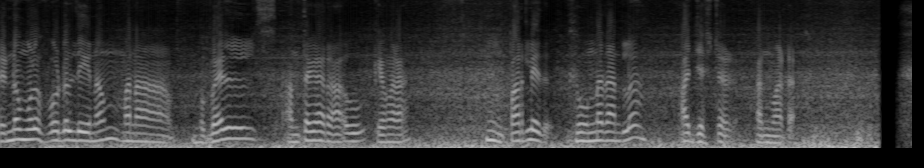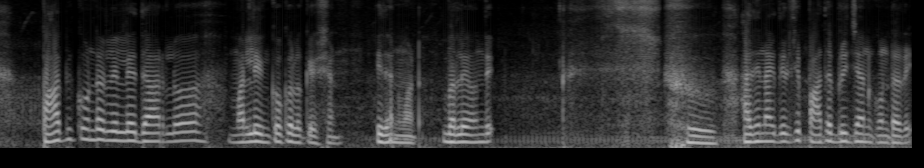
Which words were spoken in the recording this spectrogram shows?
రెండో మూడో ఫోటోలు దిగినాం. మన మొబైల్స్ అంతగా రావు కెమెరా. పర్లేదు. సో ఉన్న దాంట్లో అడ్జస్టెడ్ అనమాట పాపికొండలు వెళ్ళే దారిలో మళ్ళీ ఇంకొక లొకేషన్ ఇదనమాట భలే ఉంది. అది నాకు తెలిసి పాత బ్రిడ్జ్ అనుకుంటుంది.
